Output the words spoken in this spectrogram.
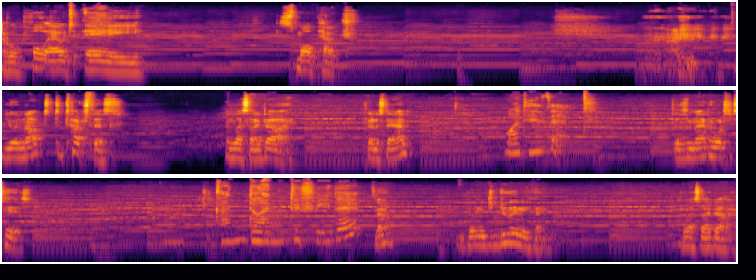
I will pull out a small pouch. You are not to touch this unless I die. Do you understand? What is it? Doesn't matter what it is. can't do I need to feed it? No, you don't need to do anything unless I die.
